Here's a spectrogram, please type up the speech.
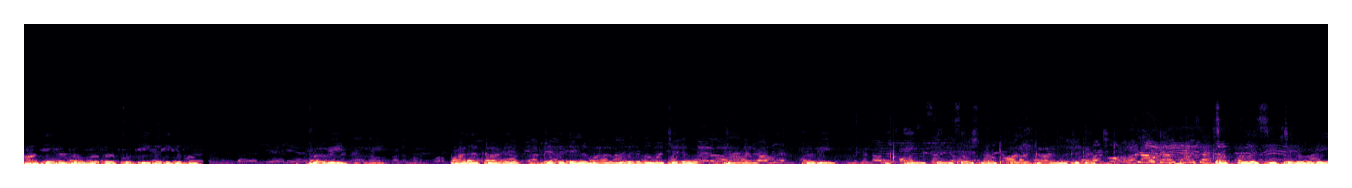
ആദ്യ രണ്ട് ഓവറുകൾ പൂർത്തീകരിക്കുന്നു പ്രവീൺ പാലക്കാട് ക്രിക്കറ്റിൽ വളർന്നു വരുന്ന മറ്റൊരു താരം Praveen sensation of Palakkad cricket ചപ്പേസി ചെലുപടി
